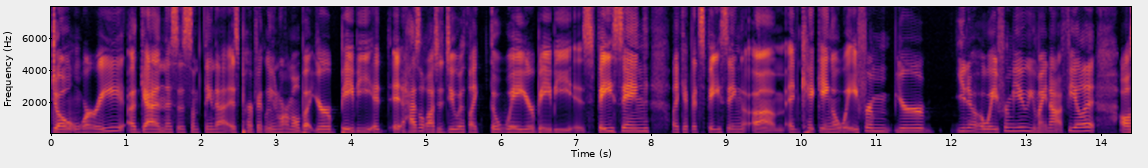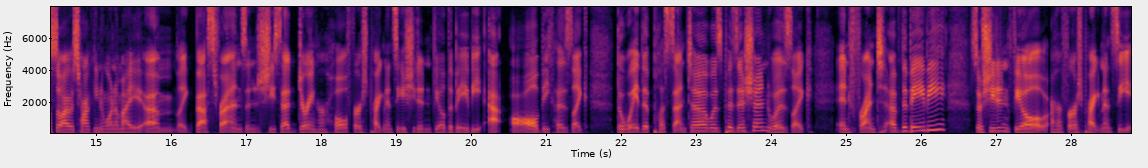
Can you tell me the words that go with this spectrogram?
don't worry. Again, this is something that is perfectly normal, but your baby, it, it has a lot to do with like the way your baby is facing. Like if it's facing um and kicking away from your you know away from you you might not feel it also i was talking to one of my um like best friends and she said during her whole first pregnancy she didn't feel the baby at all because like the way the placenta was positioned was like in front of the baby so she didn't feel her first pregnancy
